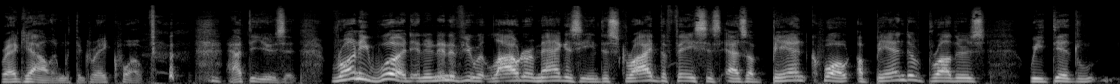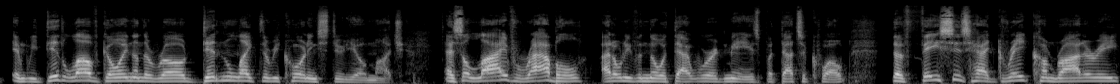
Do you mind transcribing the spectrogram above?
Greg Allen with the great quote. Had to use it. Ronnie Wood, in an interview with Louder magazine, described the Faces as a band, quote, a band of brothers. We did, and we did love going on the road, didn't like the recording studio much. As a live rabble, I don't even know what that word means, but that's a quote. The faces had great camaraderie,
